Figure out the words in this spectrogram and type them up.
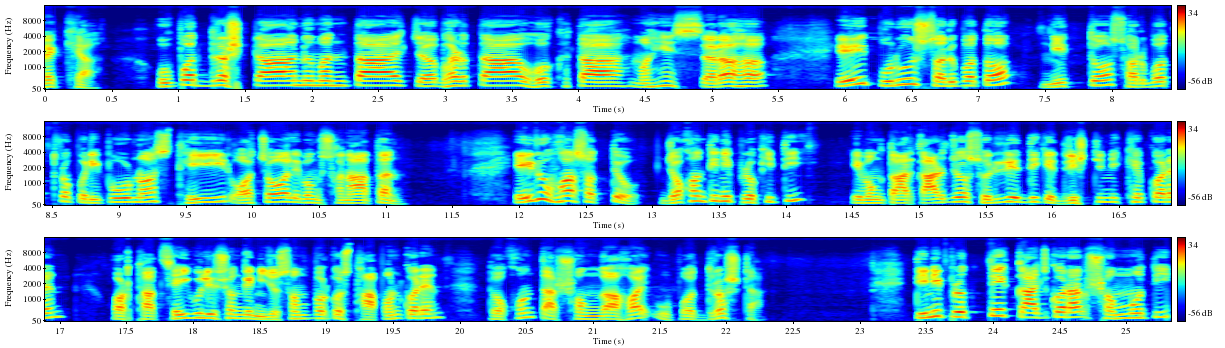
ব্যাখ্যা, উপদ্রষ্টানুমন্তা চ ভর্তা ভোক্তা মহেশ্বর। এই পুরুষ স্বরূপত নিত্য সর্বত্র পরিপূর্ণ, স্থির, অচল এবং সনাতন। এইরূপ হওয়া সত্ত্বেও যখন তিনি প্রকৃতি এবং তার কার্য শরীরের দিকে দৃষ্টি নিক্ষেপ করেন, অর্থাৎ সেইগুলির সঙ্গে নিজ সম্পর্ক স্থাপন করেন, তখন তার সংজ্ঞা হয় উপদ্রষ্টা। তিনি প্রত্যেক কাজ করার সম্মতি,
